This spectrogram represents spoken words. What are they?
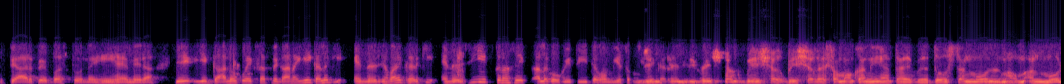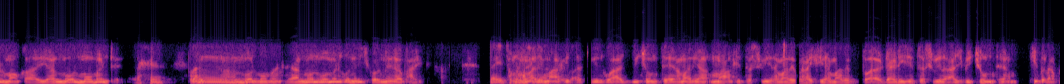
प्यार पे बस तो नहीं है मेरा। ये ये गानों को एक साथ में गाना ये एक अलग ही एनर्जी हमारे घर की एनर्जी एक तरह से एक अलग हो गई थी जब हम ये सब चीज़ें कर रहे जी, बेशक बेशक बेशक ऐसा मौका नहीं आता है। दोस्त अनमोल अनमोल मौका है ये अनमोल मोमेंट है। हम्म, अनमोल मोमेंट है। अनमोल मोमेंट को नहीं छोड़ने का भाई। नहीं हम हमारी माँ की तस्वीर को आज भी चूमते हैं हमारी माँ की तस्वीर हमारे भाई की हमारे डैडी की तस्वीर आज भी चूमते हैं हम। Keep it up.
